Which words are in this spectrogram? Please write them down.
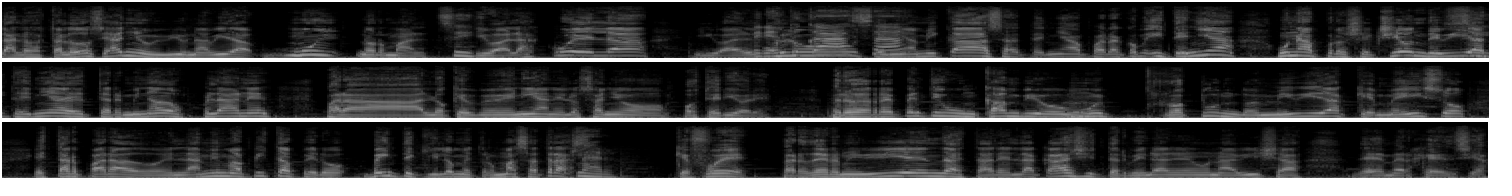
a los- hasta los 12 años viví una vida muy normal. Sí. Iba a la escuela, iba al Tenías tu club, casa. tenía mi casa, tenía para comer. Y tenía una proyección de vida, Sí. tenía determinados planes para lo que me venían en los años posteriores. Pero de repente hubo un cambio Mm. muy rotundo en mi vida que me hizo estar parado en la misma pista, pero 20 kilómetros más atrás Claro. que fue perder mi vivienda, estar en la calle y terminar en una villa de emergencia.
